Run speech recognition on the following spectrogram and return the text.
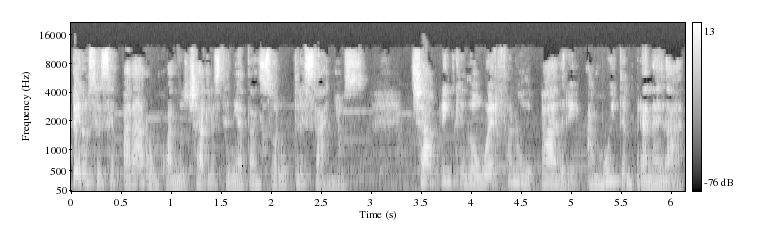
pero se separaron cuando Charles tenía tan solo tres años. Chaplin quedó huérfano de padre a muy temprana edad.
